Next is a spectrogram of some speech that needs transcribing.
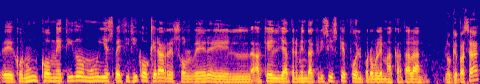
eh, con un cometido muy específico que era resolver el, aquella tremenda crisis que fue el problema catalán. Lo que pasa,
